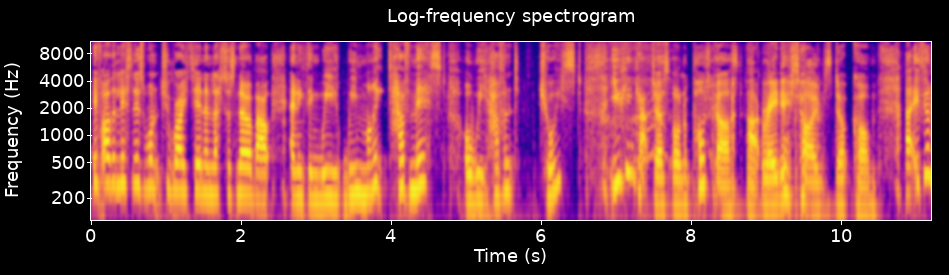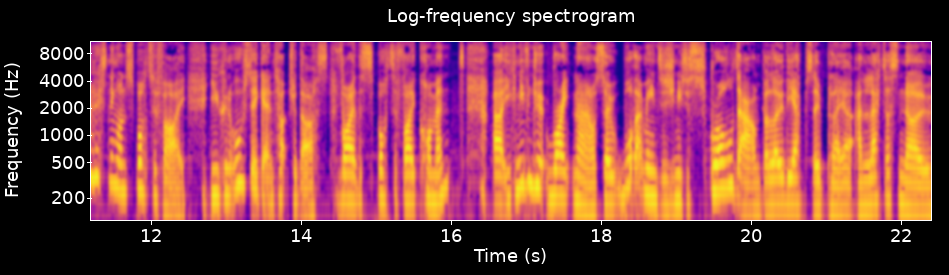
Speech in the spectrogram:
If other listeners want to write in and let us know about anything we we might have missed or we haven't choiced, you can catch us on a podcast at radiotimes.com. Uh, if you're listening on Spotify, you can also get in touch with us via the Spotify comment. Uh, you can even do it right now. So, what that means is you need to scroll down below the episode player and let us know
